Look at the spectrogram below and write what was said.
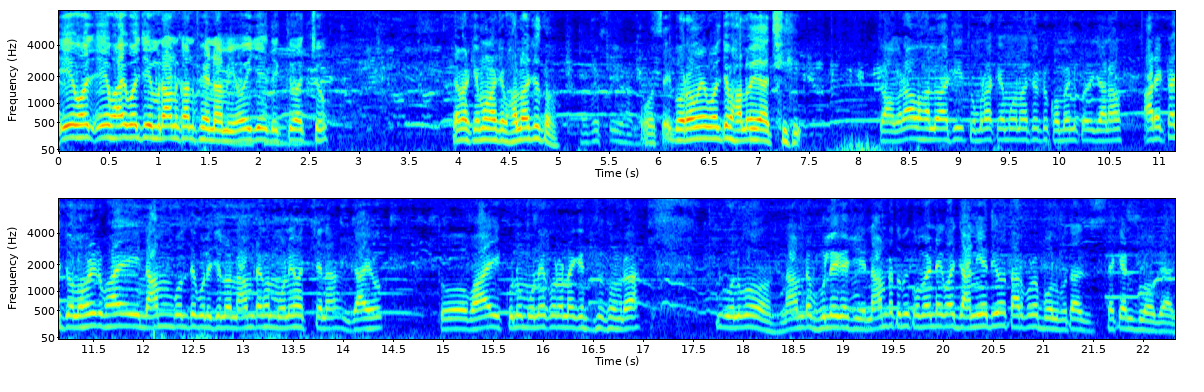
এ এ ভাই বলছে ইমরান খান ফ্যান আমি। ওই যে দেখতে পাচ্ছ। এবার কেমন আছে? ভালো আছো তো? ও সেই গরমে বলছে ভালোই আছি। তো আমরাও ভালো আছি। তোমরা কেমন আছো একটু কমেন্ট করে জানাও। আর একটা জলহরির ভাই নাম বলতে বলেছিল নামটা এখন মনে হচ্ছে না। যাই হোক। তো ভাই কোনো মনে করো না কিন্তু তোমরা। কি বলব? নামটা ভুলে গেছি। নামটা তুমি কমেন্টে একবার জানিয়ে দিও তারপরে বলব তার সেকেন্ড ব্লগে আর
